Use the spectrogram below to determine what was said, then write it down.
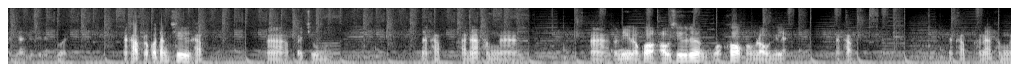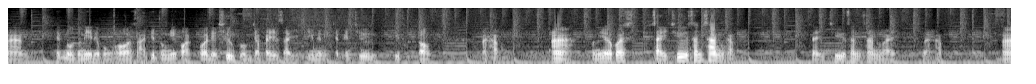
สัญญาณอินเทอร์เน็ตด้วยนะครับเราก็ตั้งชื่อครับอ่าประชุมนะครับคณะทำงานอ่าตัวนี้เราก็เอาชื่อเรื่องหัวข้อของเรานี่แหละนะครับนะครับคณะทำงานเทคโนโลยีตัวนี้เดี๋ยวผมขอสาธิตตรงนี้ก่อนเพราะเดี๋ยวชื่อผมจะไปใส่อีกทีหนึ่งจะเป็นชื่อที่ถูกต้องนะครับ อ่าตรงนี้เราก็ใส่ชื่อสั้นๆครับ ใส่ชื่อสั้นๆไว้นะครับอ่า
